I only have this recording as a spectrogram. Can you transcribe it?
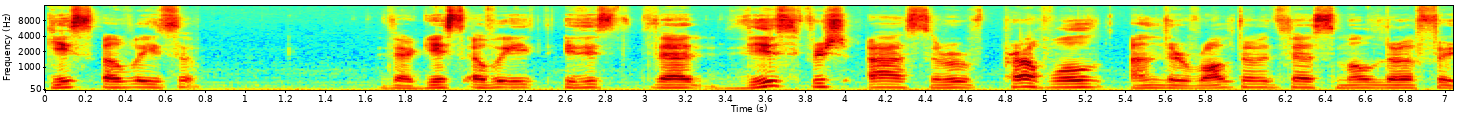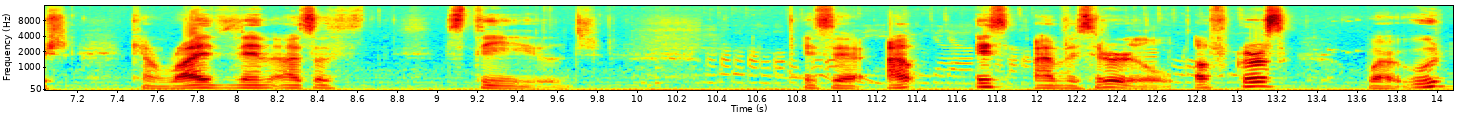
Guess of its the gist of it is that these fish are so powerful underwater that smaller fish can ride them as a stage. It's a it's absurd. Of course, where would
